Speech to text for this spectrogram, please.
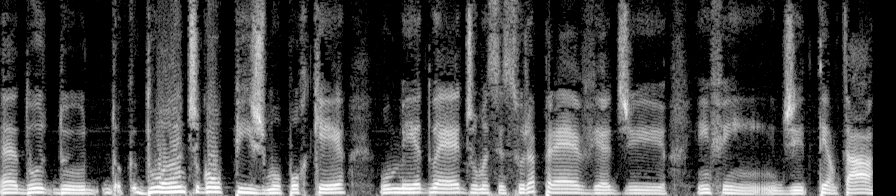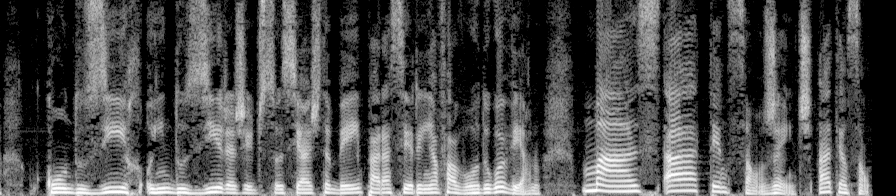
uh, do, do, do, do antigolpismo, porque o medo é de uma censura prévia, de, enfim, de tentar conduzir, induzir as redes sociais também para serem a favor do governo. Mas atenção, gente, atenção.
